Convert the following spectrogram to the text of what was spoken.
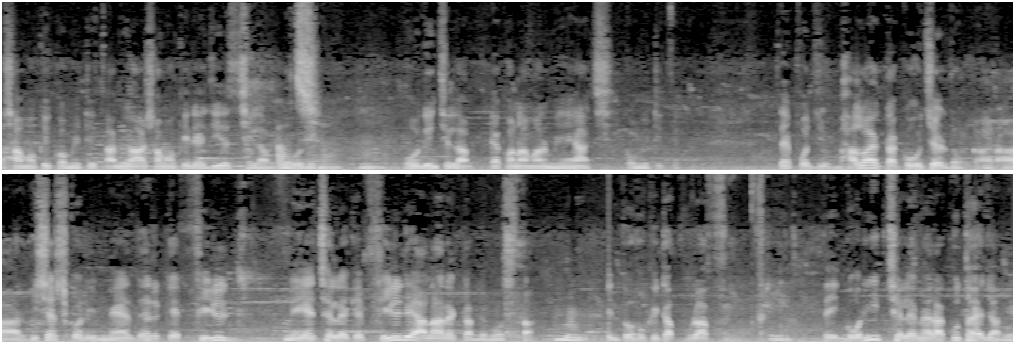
আসাম হকি কমিটি আমিও আসাম হকি রেজিয়েস ছিলাম বহুদিন। বহুদিন ছিলাম এখন আমার মেয়ে আছে কমিটিতে তাই ভালো একটা কোচের দরকার আর বিশেষ করে মেয়েদেরকে ফিল্ড মেয়ে ছেলেকে ফিল্ডে আনার একটা ব্যবস্থা। কিন্তু হকিটা পুরা ফ্রি এই গরিব ছেলেমেয়েরা কোথায় যাবে?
